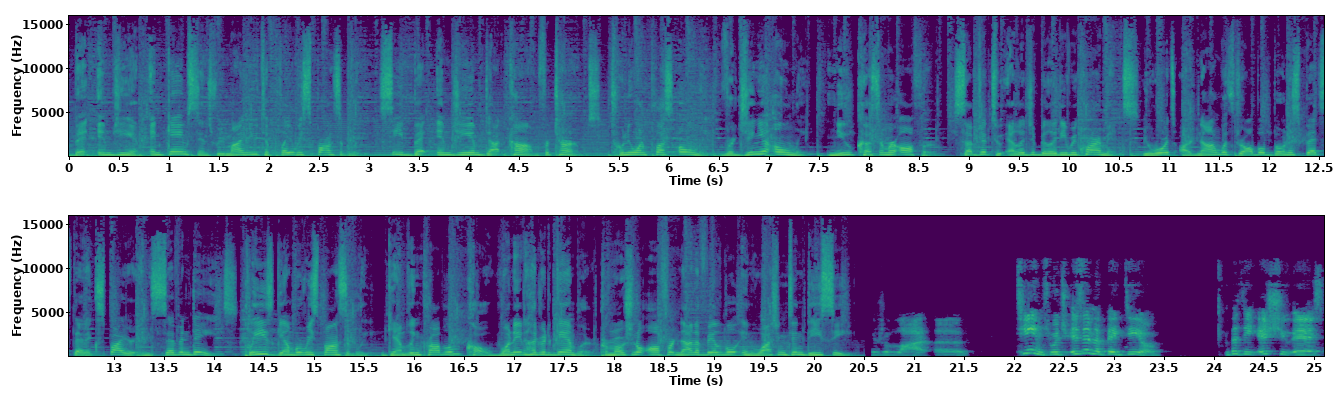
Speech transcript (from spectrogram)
BetMGM and GameSense remind you to play responsibly. See BetMGM.com for terms. 21 plus only, Virginia only. New customer offer, subject to eligibility requirements. Rewards are non withdrawable bonus bets that expire in seven days. Please gamble responsibly. Gambling problem? Call 1 800 Gambler. Promotional offer not available in Washington, D.C. There's a lot of teams, which isn't a big deal. But the issue is,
